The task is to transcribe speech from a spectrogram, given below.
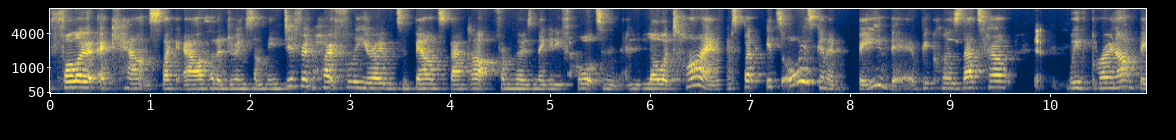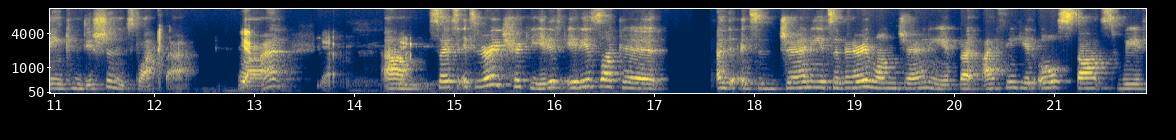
follow accounts like ours that are doing something different, hopefully you're able to bounce back up from those negative thoughts and, and lower times. But it's always going to be there because that's how yeah. we've grown up being conditioned like that. Right. Yeah. Um, yeah. so it's it's very tricky. It is it is like a, a it's a journey, it's a very long journey, but I think it all starts with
